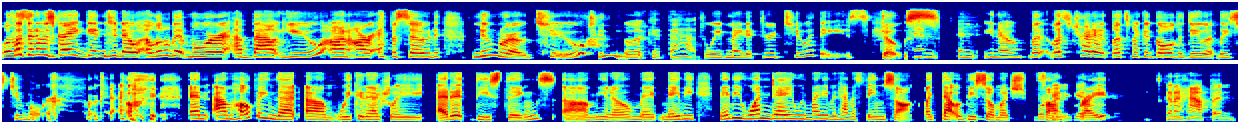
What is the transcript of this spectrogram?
Well, listen, it was great getting to know a little bit more about you on our episode numero two. two. Look at that. We've made it through two of these. Dose. And, and you know, let, us try to, let's make a goal to do at least two more. okay. and I'm hoping that um, we could actually edit these things. Um, you know, may, maybe, maybe one day we might even have a theme song. Like that would be so much We're fun, right? It's going to happen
